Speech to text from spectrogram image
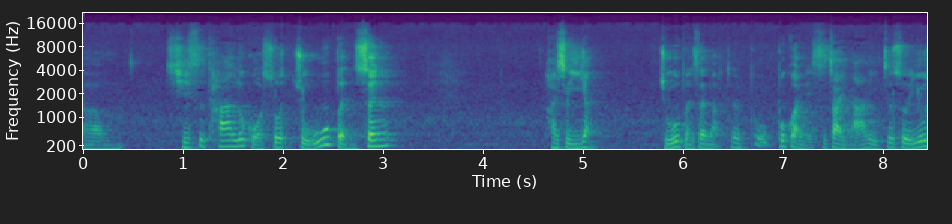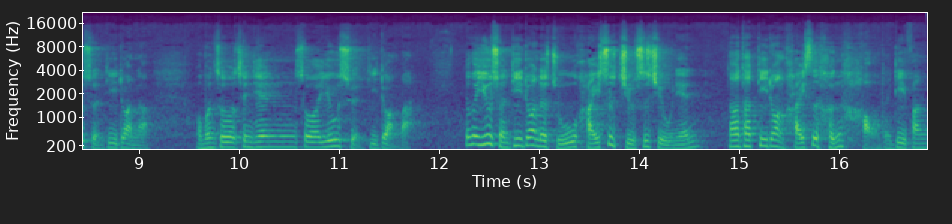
嗯，其实它如果说主屋本身。还是一样，主屋本身呢，就不不管你是在哪里，就是优选地段呢。我们说今天说优选地段吧，那个优选地段的主屋还是九十九年，然后它地段还是很好的地方，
